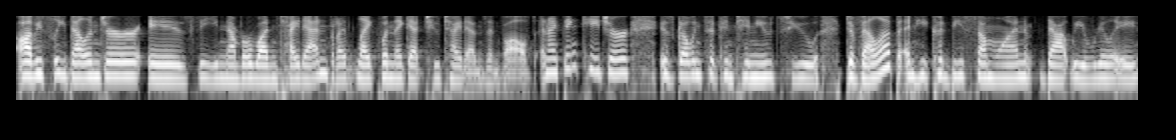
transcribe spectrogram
Obviously, Bellinger is the number one tight end, but I like when they get two tight ends involved. And I think Cager is going to continue to develop and he could be someone that we really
